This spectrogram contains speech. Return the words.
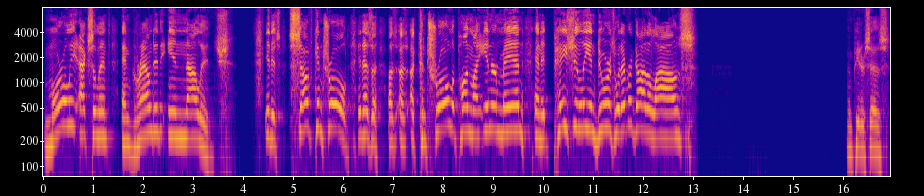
morally excellent and grounded in knowledge. It is self-controlled. It has a, a, a, control upon my inner man and it patiently endures whatever God allows. And Peter says,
